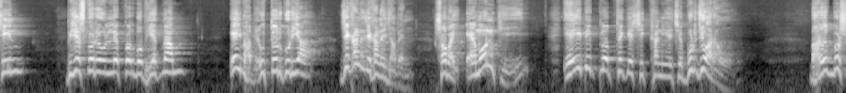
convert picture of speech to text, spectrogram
চীন, বিশেষ করে উল্লেখ করব ভিয়েতনাম, এইভাবে উত্তর কোরিয়া, যেখানে যেখানে যাবেন। সবাই এমন কি, এই বিপ্লব থেকে শিক্ষা নিয়েছে বুর্জুয়ারাও। ভারতবর্ষ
